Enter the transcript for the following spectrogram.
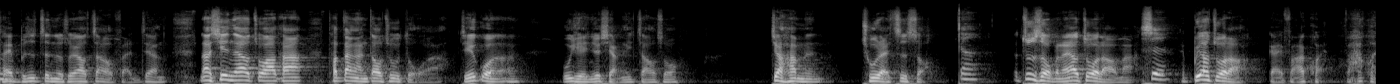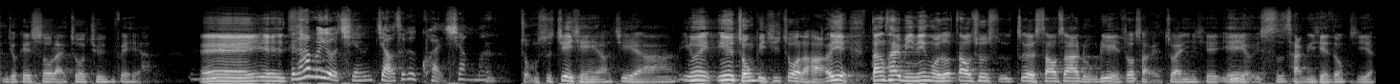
他也不是真的说要造反这样。那现在要抓他，他当然到处躲啊。结果呢，胡雪岩就想一招，说叫他们出来自首。嗯，自首本来要坐牢嘛，是不要坐牢，改罚款，罚款就可以收来做军费啊。哎，可他们有钱缴这个款项吗？总是借钱也要借啊，因为因为总比去做了好，而且当太平天国说到处这个烧杀掳掠，多少也赚一些，也有私藏一些东西啊，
